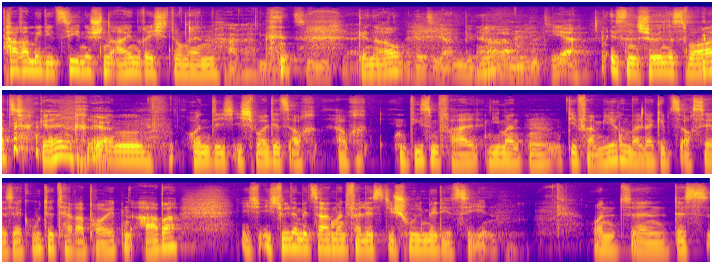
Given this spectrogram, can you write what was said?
paramedizinischen Einrichtungen. Paramedizinische genau. Hört sich an wie Paramilitär. Ist ein schönes Wort. Ja. Ähm, und ich, ich wollte jetzt auch, auch in diesem Fall niemanden diffamieren, weil da gibt es auch sehr, sehr gute Therapeuten. Aber ich, ich will damit sagen, man verlässt die Schulmedizin. Und äh, das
